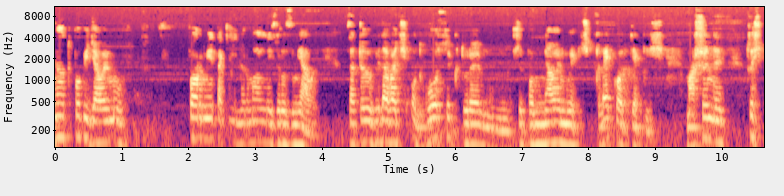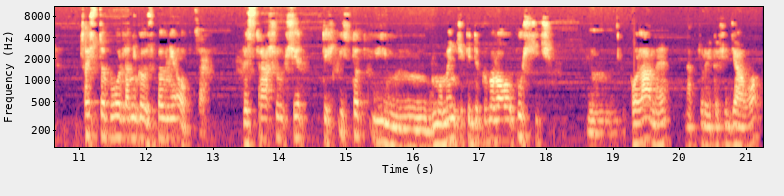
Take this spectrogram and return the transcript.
nie odpowiedziały mu w formie takiej normalnej, zrozumiałej. Zaczęły wydawać odgłosy, które mm, przypominały mu jakiś klekot, jakieś maszyny, coś, coś, co było dla niego zupełnie obce. Wystraszył się tych istot i w momencie, kiedy próbował opuścić mm, polanę, na której to się działo,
